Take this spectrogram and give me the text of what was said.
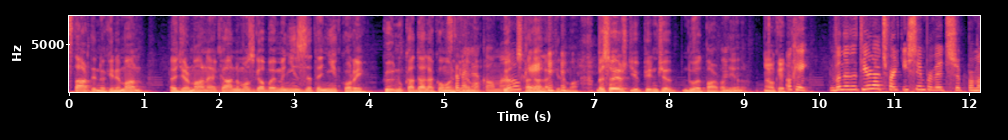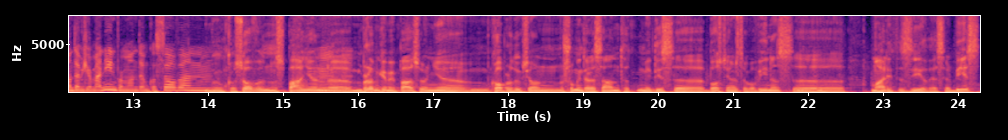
startin në kinemanë gjermane e ka në mos gaboj me 21 korrik. Ky nuk ka dalë akoma në kinema. Jo, s'ka dalë në kinema. Besoj është një film që duhet parë patjetër. Mhm. Okej. Okej. Vende të tjera çfarë kishim përveç përmendëm Gjermaninë, përmendëm Kosovën. Kosovën, Spanjën, mm -hmm. mbrëm kemi pasur një koproduksion shumë interesant midis Bosnjë Hercegovinës, mm -hmm. Malit të Zi dhe Serbisë.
